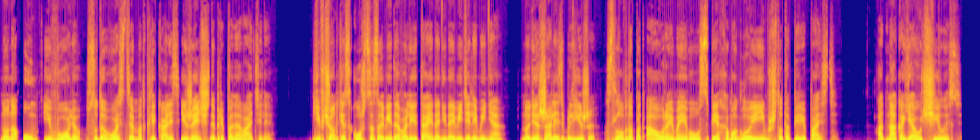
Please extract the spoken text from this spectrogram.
но на ум и волю с удовольствием откликались и женщины-преподаватели. Девчонки с курса завидовали и тайно ненавидели меня, но держались ближе, словно под аурой моего успеха могло и им что-то перепасть. Однако я училась,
